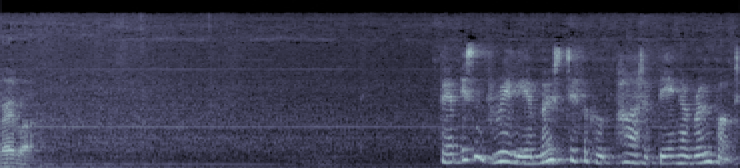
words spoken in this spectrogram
Robot? There isn't really a most difficult part of being a robot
